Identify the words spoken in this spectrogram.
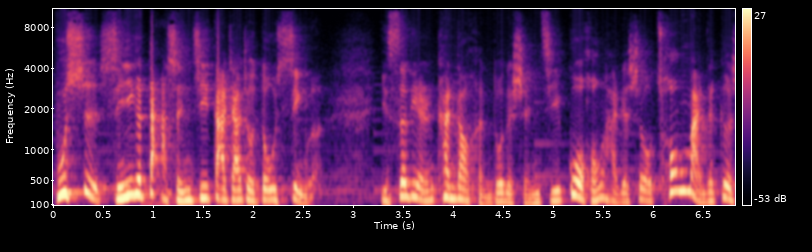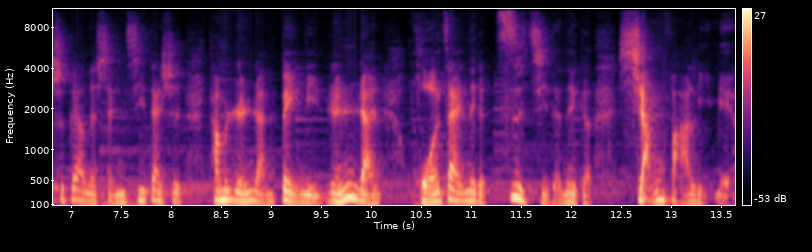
不是行一个大神机，大家就都信了。以色列人看到很多的神迹，过红海的时候充满着各式各样的神迹，但是他们仍然悖逆，仍然活在那个自己的那个想法里面。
